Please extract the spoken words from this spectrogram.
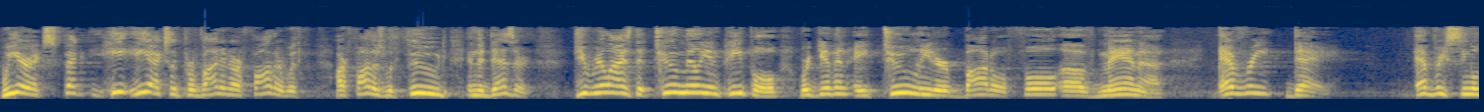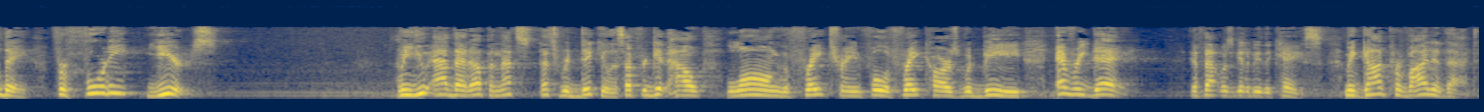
We are expect he, he actually provided our father with our fathers with food in the desert. Do you realize that two million people were given a two liter bottle full of manna every day? Every single day for 40 years. I mean, you add that up and that's, that's ridiculous. I forget how long the freight train full of freight cars would be every day if that was going to be the case. I mean, God provided that.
